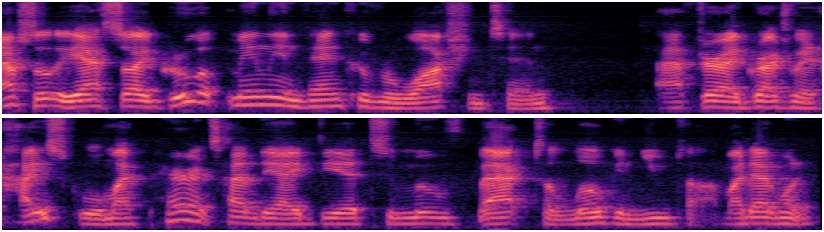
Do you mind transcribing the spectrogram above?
Absolutely, yeah. So I grew up mainly in Vancouver, Washington. After I graduated high school, my parents had the idea to move back to Logan, Utah. My dad went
